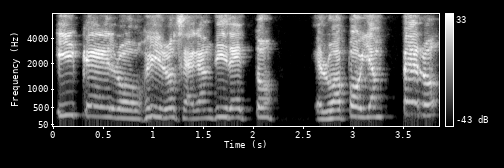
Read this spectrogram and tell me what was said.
y que los giros se hagan directos eh, lo apoyan, pero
